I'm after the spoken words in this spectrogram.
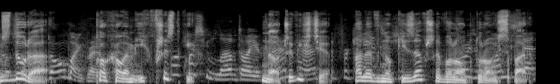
Bzdura. Kochałem ich wszystkich. No oczywiście, ale wnuki zawsze wolą którąś z par.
